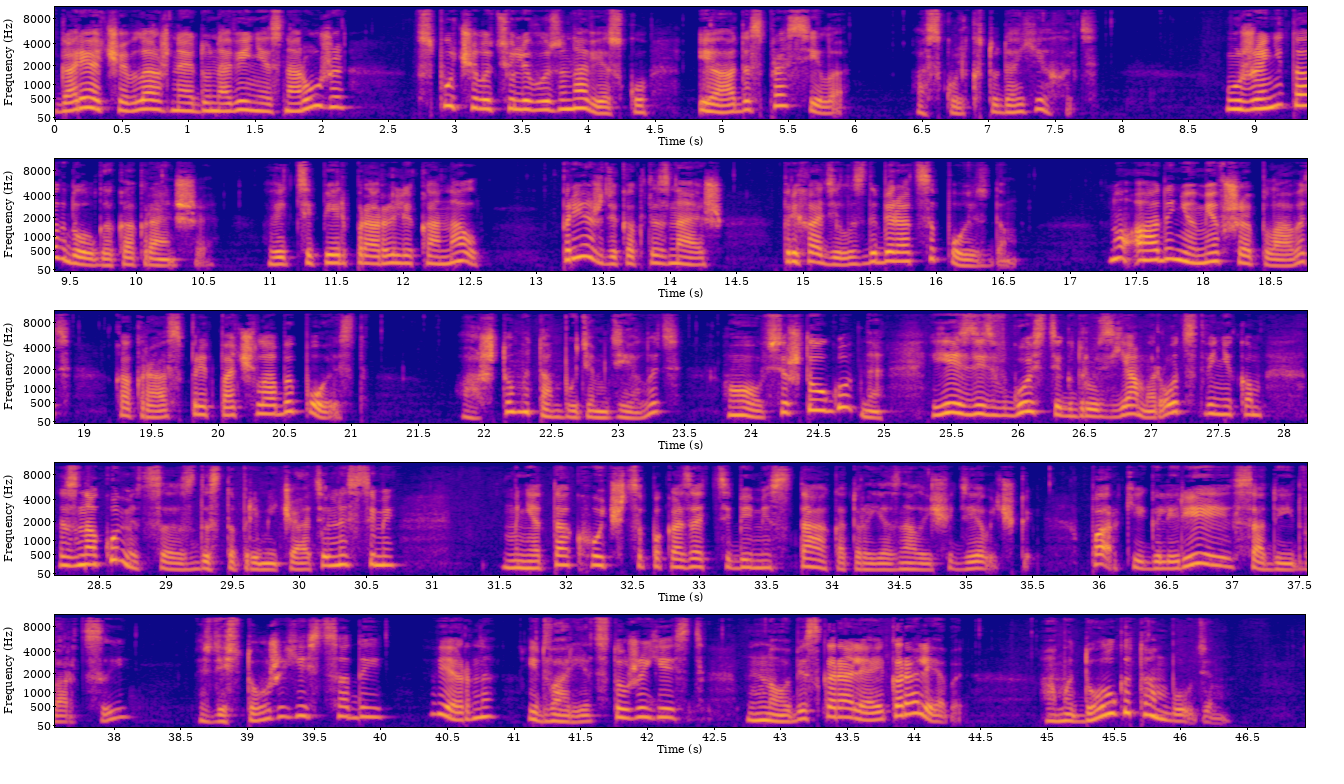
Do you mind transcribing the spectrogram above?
Горячее влажное дуновение снаружи вспучило тюлевую занавеску, и Ада спросила, а сколько туда ехать? Уже не так долго, как раньше, ведь теперь прорыли канал. Прежде, как ты знаешь, приходилось добираться поездом. Но Ада, не умевшая плавать, как раз предпочла бы поезд. А что мы там будем делать? О, все что угодно. Ездить в гости к друзьям и родственникам, знакомиться с достопримечательностями. Мне так хочется показать тебе места, которые я знала еще девочкой. Парки и галереи, сады и дворцы. Здесь тоже есть сады, верно, и дворец тоже есть, но без короля и королевы. А мы долго там будем?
